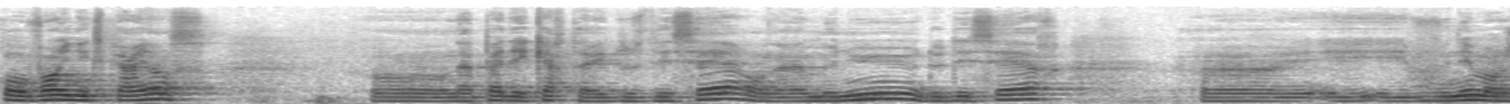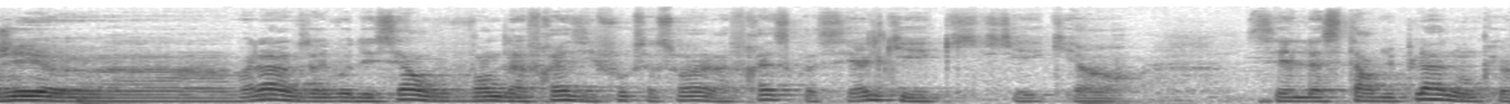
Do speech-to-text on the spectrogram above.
qu'on vend une expérience. On n'a pas des cartes avec 12 desserts, on a un menu de desserts. et, vous venez manger, voilà, vous avez vos desserts, on vous vend de la fraise, il faut que ça soit la fraise, C'est elle qui est, la star du plat. Donc, euh,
